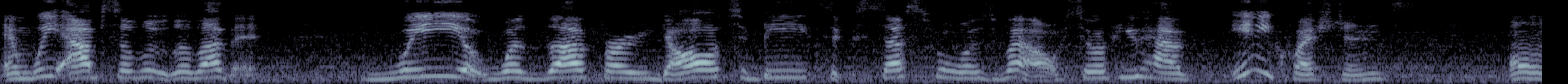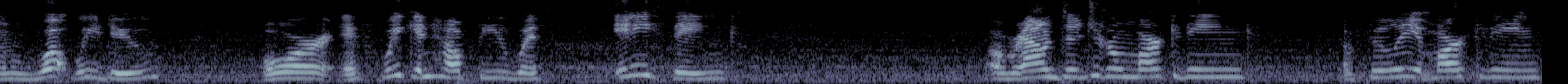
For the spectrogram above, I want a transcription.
and we absolutely love it. We would love for y'all to be successful as well. So if you have any questions on what we do or if we can help you with anything around digital marketing, affiliate marketing,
